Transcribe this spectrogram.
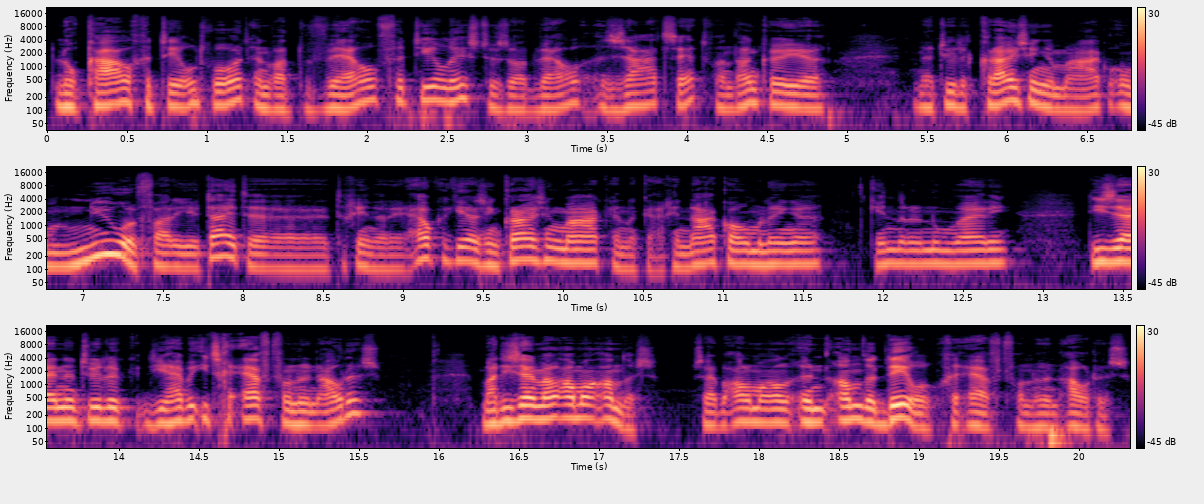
lokaal geteeld wordt en wat wel fertiel is, dus wat wel zaad zet. Want dan kun je natuurlijk kruisingen maken om nieuwe variëteiten eh, te genereren. Elke keer als je een kruising maakt en dan krijg je nakomelingen, kinderen noemen wij die. Die zijn natuurlijk, die hebben iets geërfd van hun ouders, maar die zijn wel allemaal anders. Ze hebben allemaal een ander deel geërfd van hun ouders.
